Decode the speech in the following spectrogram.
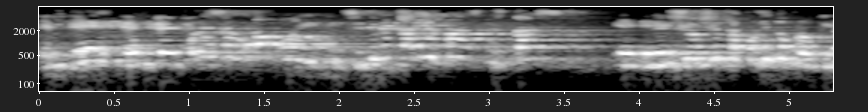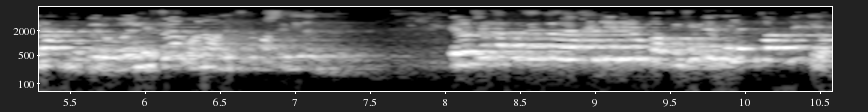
El que, el que puede ser guapo y si tiene carisma es que estás en, en ese 80% pero tirando, pero el extremo no, el extremo es evidente. El 80% de la gente tiene un coeficiente intelectual medio.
